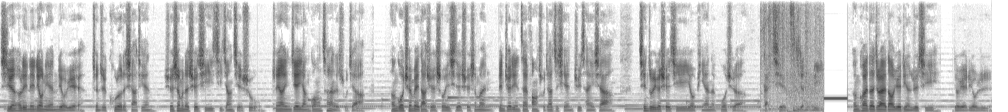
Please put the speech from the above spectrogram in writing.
西元二零零六年六月，正值酷热的夏天，学生们的学期即将结束，正要迎接阳光灿烂的暑假。韩国全北大学兽医系的学生们便决定在放暑假之前聚餐一下，庆祝一个学期又平安的过去了，感谢自己的努力。很快的就来到约定的日期，六月六日，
